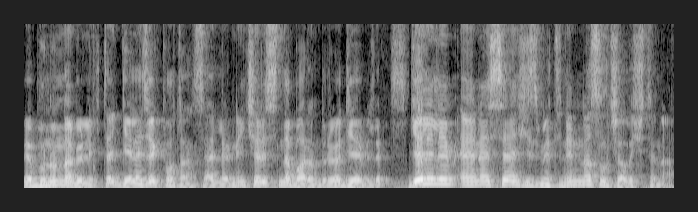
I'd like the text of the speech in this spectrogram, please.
ve bununla birlikte gelecek potansiyellerini içerisinde barındırıyor diyebiliriz. Gelelim ENS hizmetinin nasıl çalıştığına.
